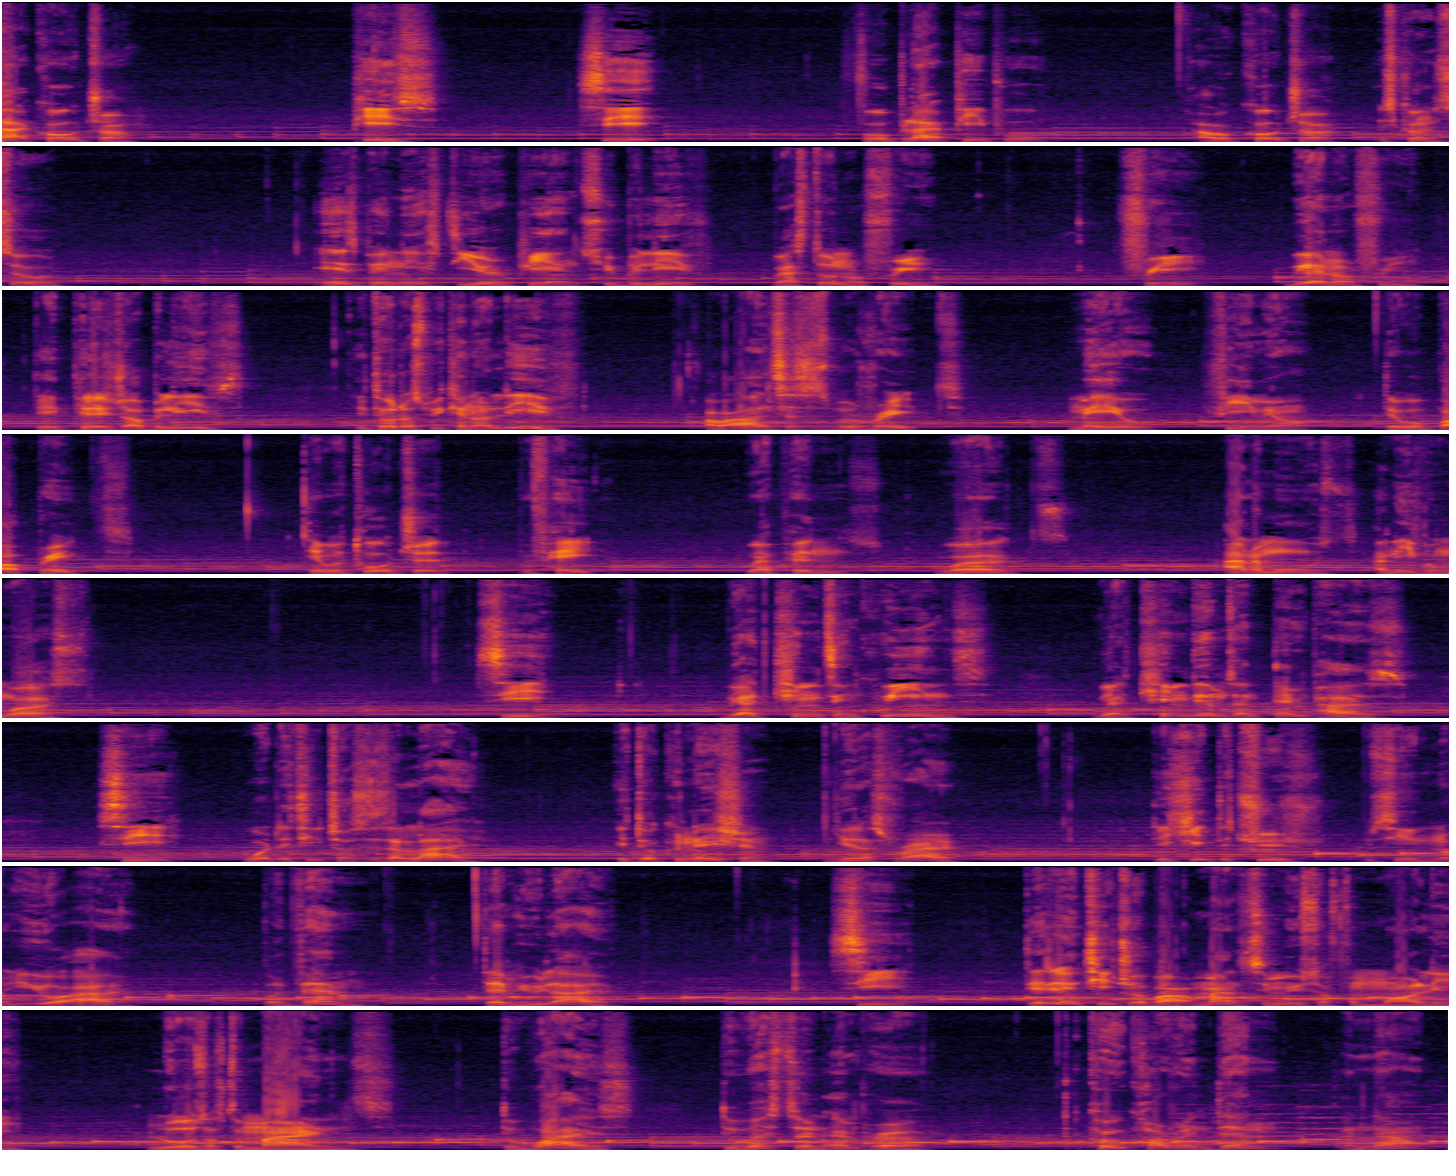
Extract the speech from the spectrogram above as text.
Black culture. Peace. See? For black people, our culture is concealed. It is beneath the Europeans who believe we are still not free. Free? We are not free. They pillaged our beliefs. They told us we cannot leave. Our ancestors were raped. Male, female, they were butt breaks. They were tortured with hate, weapons, words, animals, and even worse. See, we had kings and queens. We had kingdoms and empires. See, what they teach us is a lie. Indoctrination, yeah, that's right. They keep the truth between not you or I, but them, them who lie. See, they didn't teach you about Mansa Musa from Mali, laws of the mines, the wise, the Western Emperor, the co-current then and now,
